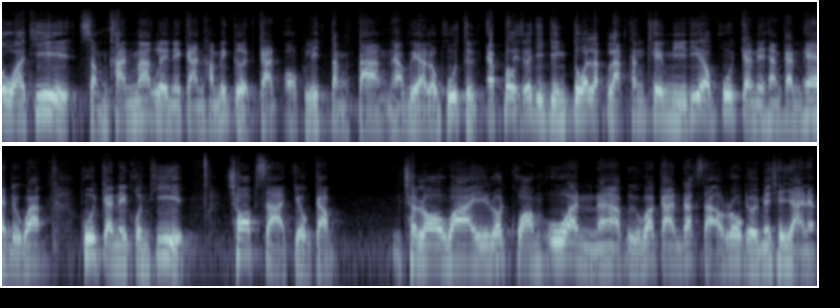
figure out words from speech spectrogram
ตัวที่สำคัญมากเลยในการทำให้เกิดการออกฤทธิ์ต่างๆนะครับ เวลาเราพูดถึง Apple Cider จริงๆ ตัวหลักๆ ทางเคมีที่เราพูดกันในทางการแพทย์ หรือว่าพูดกันในคนที่ ชอบศาสตร์เกี่ยวกับชะลอวัยลดความอ้วนนะครับหรือว่าการรักษาโรคโดยไม่ใช้ยาเนี่ย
